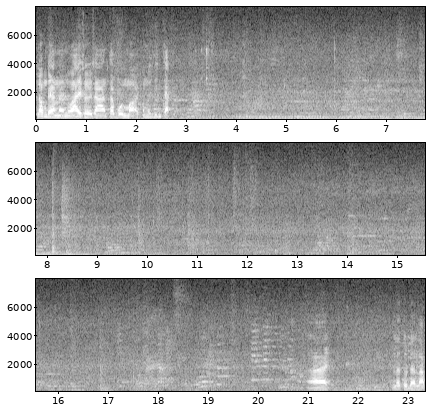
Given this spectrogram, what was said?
Long lông đèn này nó hay rơi ra, ta bôi mở cho nó dính chặt Đấy. Thế là tôi đã lắp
